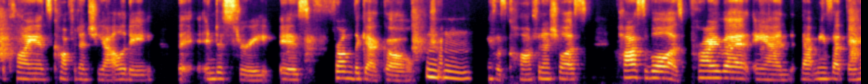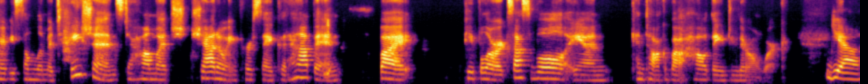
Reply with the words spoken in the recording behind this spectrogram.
the client's confidentiality, the industry is from the get-go to hmm as confidential as possible, as private, and that means that there may be some limitations to how much shadowing per se could happen, but people are accessible and can talk about how they do their own work. Yeah.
